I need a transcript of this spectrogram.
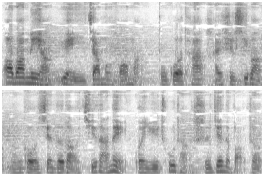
奥巴梅扬愿意加盟皇马，不过他还是希望能够先得到齐达内关于出场时间的保证。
